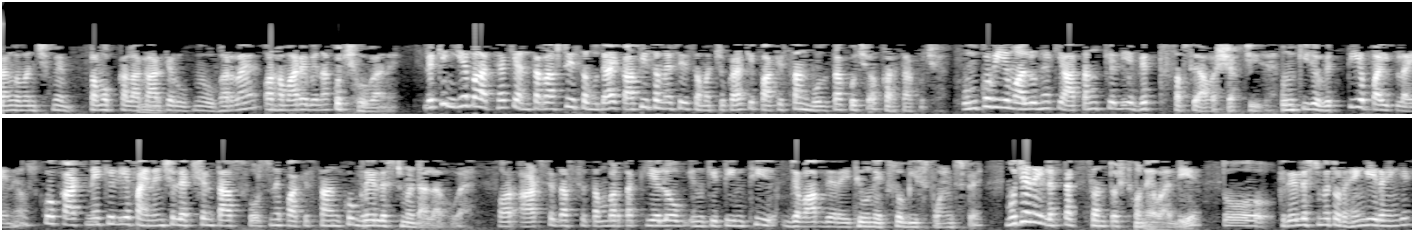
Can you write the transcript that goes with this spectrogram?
रंगमंच में प्रमुख कलाकार के रूप में उभर रहे हैं और हमारे बिना कुछ होगा नहीं। लेकिन ये बात है कि अंतर्राष्ट्रीय समुदाय काफ़ी समय से समझ चुका है कि पाकिस्तान बोलता कुछ और करता कुछ है। उनको भी ये मालूम है कि आतंक के लिए वित्त सबसे आवश्यक चीज़ है। उनकी जो वित्तीय पाइपलाइन है, उसको काटने के लिए फाइनेंशियल एक्शन टास्क फोर्स ने पाकिस्तान को ग्रे लिस्ट में डाला हुआ है। और 8 से 10 सितंबर तक ये लोग इनकी टीम थी जवाब दे रही थी उन 120 पॉइंट्स पे। मुझे नहीं लगता संतुष्ट होने वाली है। तो ग्रे लिस्ट में तो रहेंगे ही रहेंगे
